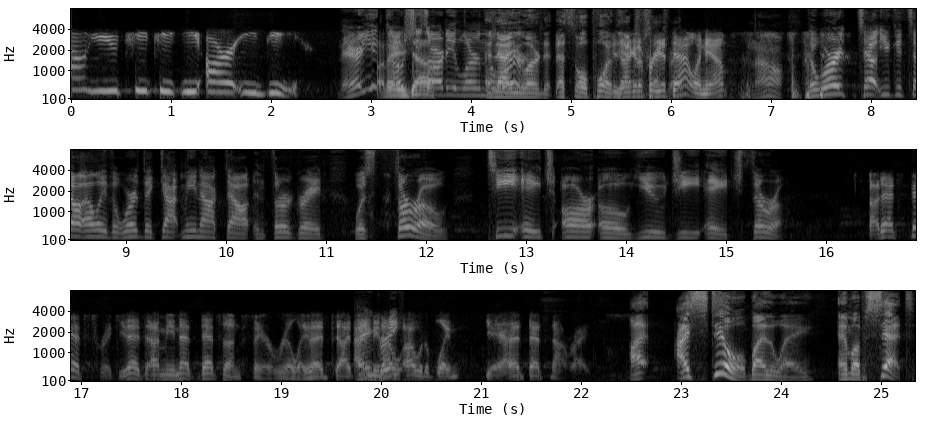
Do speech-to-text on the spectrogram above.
L U T T E R E D. There you Oh, go. there you She's go. already learned the And now word. you learned it. That's the whole point. You're not going to forget right? that one, yeah? No, the word tell you could tell Ellie the word that got me knocked out in third grade was thorough. T H R O U G H thorough. Uh, that's that's tricky. That I mean that that's unfair, really. That I, I mean agree. I, I would have blamed. Yeah, that, that's not right. I I still, by the way, am upset.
